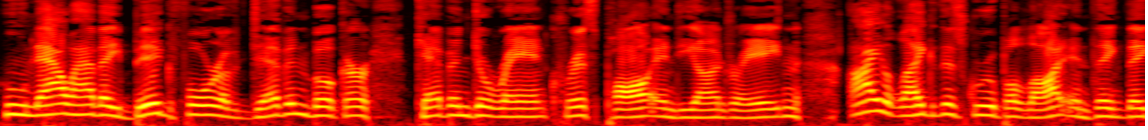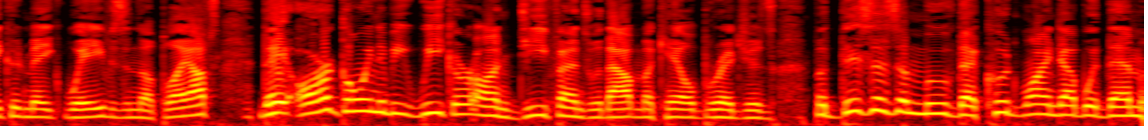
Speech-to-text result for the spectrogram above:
who now have a big four of Devin Booker, Kevin Durant, Chris Paul, and DeAndre Ayton. I like this group a lot and think they could make waves in the playoffs. They are going to be weaker on defense without Mikal Bridges, but this is a move that could wind up with them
